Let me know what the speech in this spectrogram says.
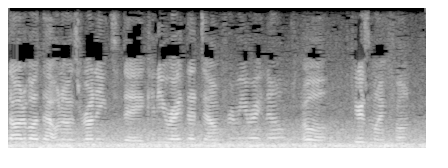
thought about that when I was running today. Can you write that down for me right now? Oh, here's my phone.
